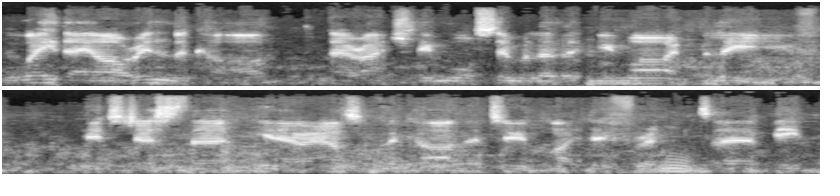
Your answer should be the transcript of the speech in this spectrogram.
the way they are in the car, they're actually more similar than you might believe. It's just that, you know, out of the car, they're two quite different hmm. uh, people.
